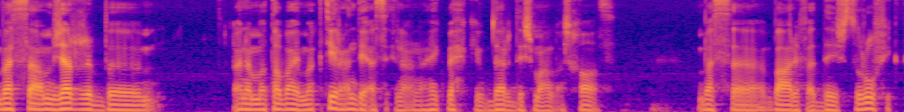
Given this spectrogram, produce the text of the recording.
بس عم جرب آه، أنا ما طبعي ما كتير عندي أسئلة أنا هيك بحكي وبدردش مع الأشخاص. بس بعرف قديش ظروفك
